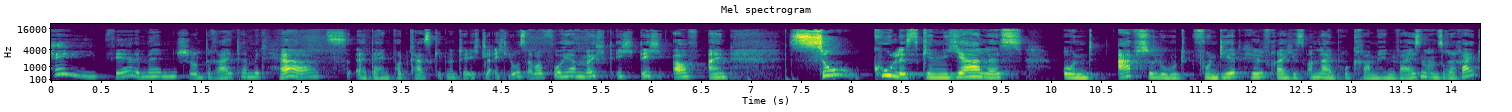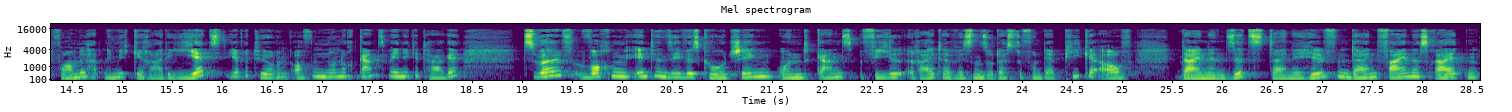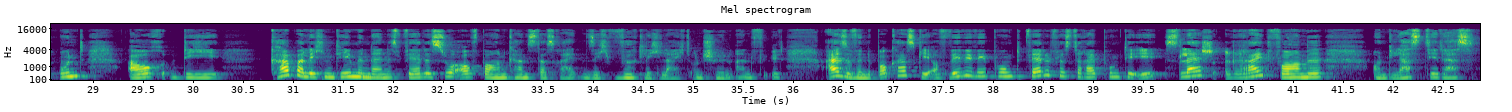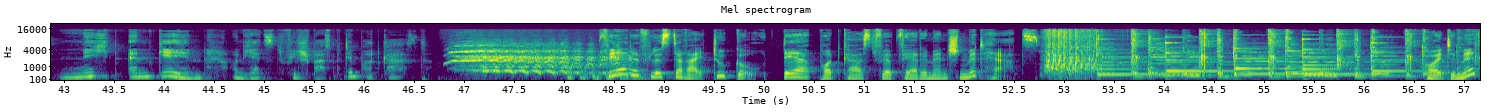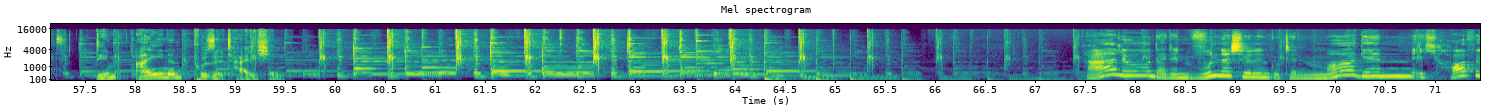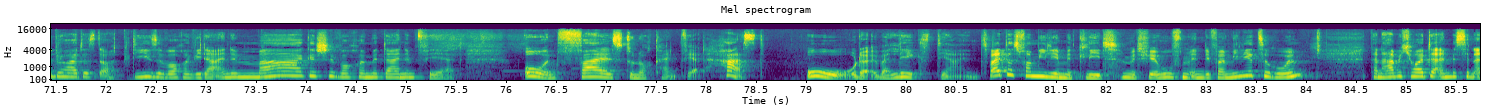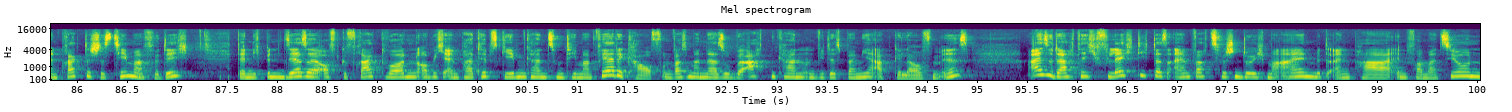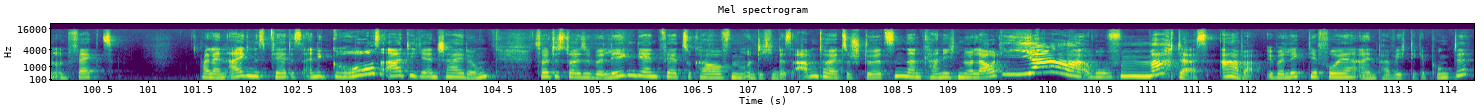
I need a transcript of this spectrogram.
Hey, Pferdemensch und Reiter mit Herz. Äh, dein Podcast geht natürlich gleich los, aber vorher möchte ich dich auf ein so cooles, geniales und absolut fundiert hilfreiches Online-Programm hinweisen. Unsere Reitformel hat nämlich gerade jetzt ihre Türen offen, nur noch ganz wenige Tage. Zwölf Wochen intensives Coaching und ganz viel Reiterwissen, sodass du von der Pike auf deinen Sitz, deine Hilfen, dein feines Reiten und auch die körperlichen Themen deines Pferdes so aufbauen kannst, dass Reiten sich wirklich leicht und schön anfühlt. Also, wenn du Bock hast, geh auf www.pferdeflüsterei.de slash Reitformel und lass dir das nicht entgehen. Und jetzt viel Spaß mit dem Podcast. Pferdeflüsterei to go, der Podcast für Pferdemenschen mit Herz. Heute mit dem einen Puzzleteilchen. Hallo und einen wunderschönen guten Morgen. Ich hoffe, du hattest auch diese Woche wieder eine magische Woche mit deinem Pferd. Und falls du noch kein Pferd hast oder überlegst, dir ein zweites Familienmitglied mit vier Hufen in die Familie zu holen, dann habe ich heute ein bisschen ein praktisches Thema für dich, denn ich bin sehr, sehr oft gefragt worden, ob ich ein paar Tipps geben kann zum Thema Pferdekauf und was man da so beachten kann und wie das bei mir abgelaufen ist. Also dachte ich, flechte ich das einfach zwischendurch mal ein mit ein paar Informationen und Facts weil ein eigenes Pferd ist eine großartige Entscheidung. Solltest du also überlegen, dir ein Pferd zu kaufen und dich in das Abenteuer zu stürzen, dann kann ich nur laut Ja rufen, mach das. Aber überleg dir vorher ein paar wichtige Punkte.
